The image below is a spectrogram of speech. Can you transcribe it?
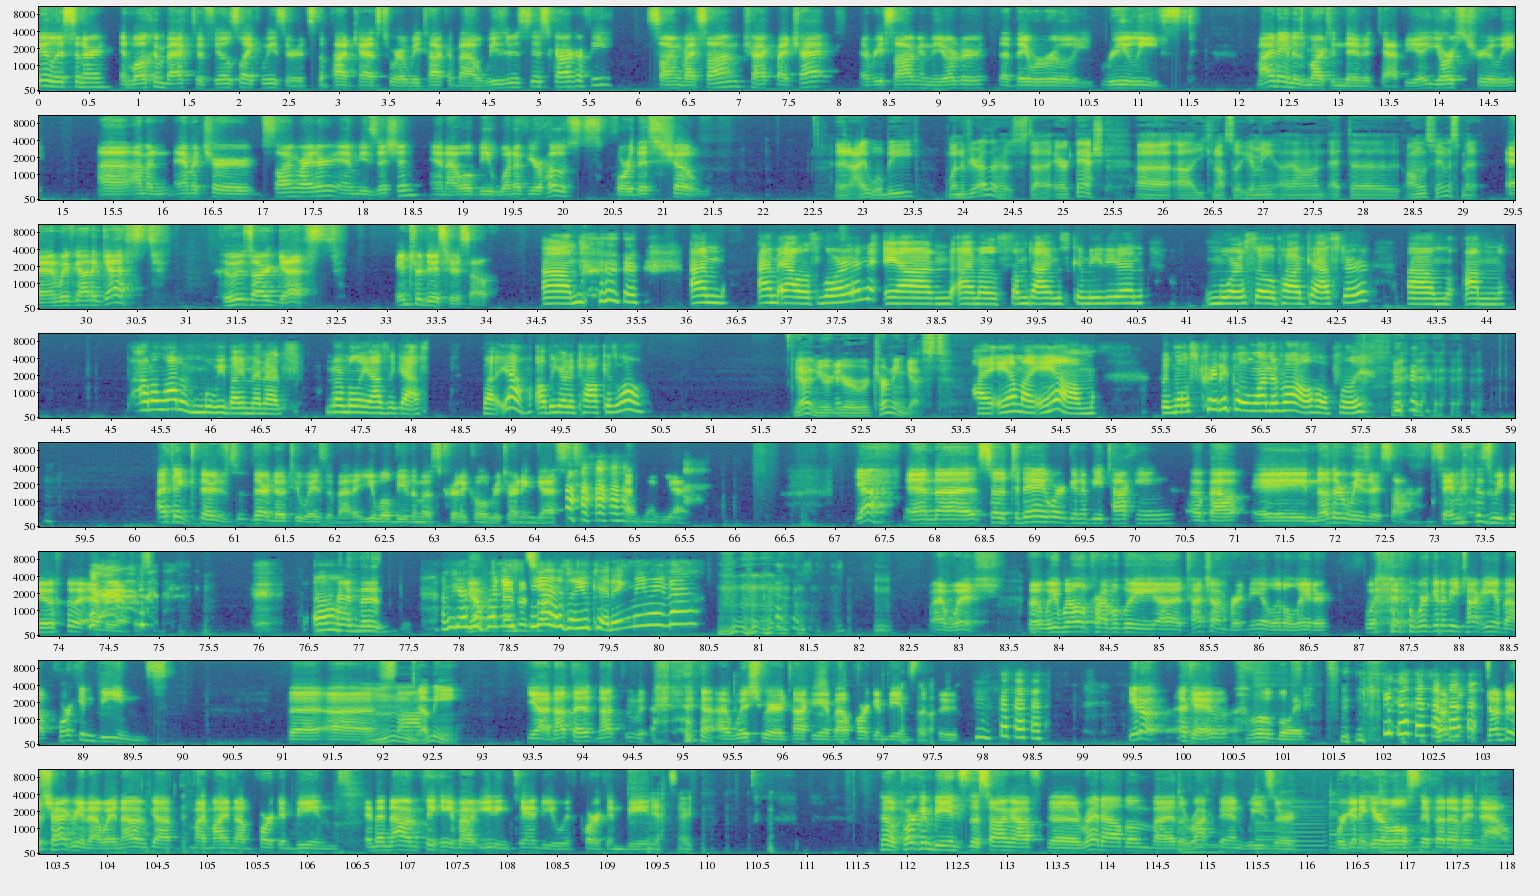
Dear listener, and welcome back to Feels Like Weezer. It's the podcast where we talk about Weezer's discography, song by song, track by track, every song in the order that they were really released. My name is Martin David Tapia, yours truly. Uh, I'm an amateur songwriter and musician, and I will be one of your hosts for this show. And I will be one of your other hosts, uh, Eric Nash. Uh, uh you can also hear me on at the Almost Famous Minute. And we've got a guest. Who's our guest? Introduce yourself. Um, I'm I'm Alice Lauren, and I'm a sometimes comedian, more so podcaster. Um, on on a lot of movie by minutes, normally as a guest. But yeah, I'll be here to talk as well. Yeah, and you're you're a returning guest. I am. I am the most critical one of all. Hopefully. I think there's there are no two ways about it. You will be the most critical returning guest as of yet. Yeah, and uh, so today we're going to be talking about another Weezer song, same as we do every episode. Uh, and the, I'm here yep, for Britney Spears. Song... Are you kidding me right now? I wish, but we will probably uh, touch on Britney a little later. we're going to be talking about pork and beans the uh, mm, song. Yummy. Yeah, not that. Not. I wish we were talking about pork and beans, the food. you know. Okay. Oh boy. don't, don't distract me that way. Now I've got my mind on pork and beans, and then now I'm thinking about eating candy with pork and beans. Yeah. Right. No, Pork and Beans, the song off the Red album by the rock band Weezer. We're going to hear a little snippet of it now.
